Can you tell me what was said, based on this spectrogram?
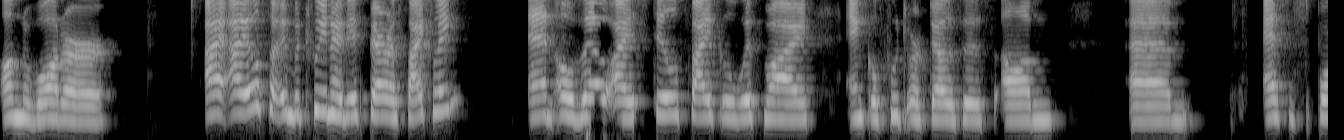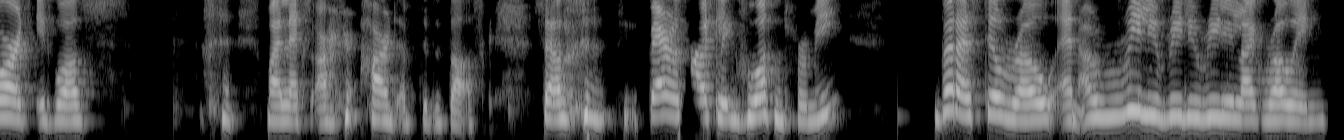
on the water. I, I also in between I did paracycling, and although I still cycle with my ankle foot orthosis on, um, as a sport, it was my legs are hard up to the task. So paracycling wasn't for me, but I still row, and I really, really, really like rowing.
